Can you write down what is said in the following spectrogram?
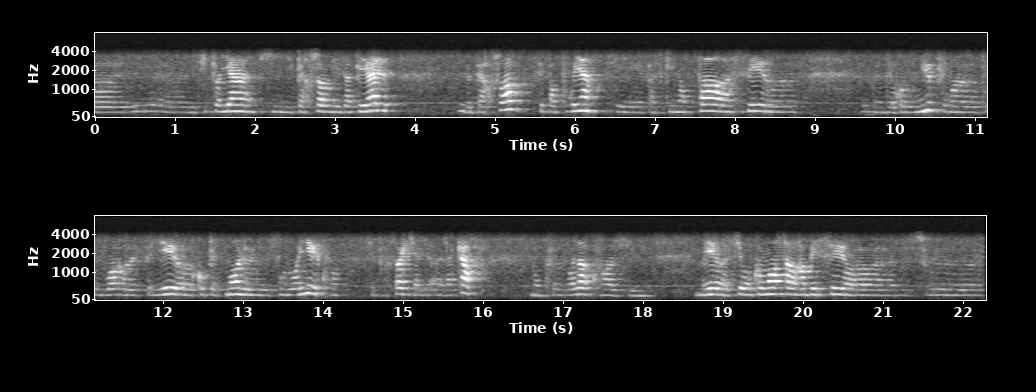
euh, euh, les citoyens qui perçoivent des APL le perçoivent, c'est pas pour rien, c'est parce qu'ils n'ont pas assez euh, de revenus pour euh, pouvoir euh, payer euh, complètement le, son loyer, quoi. C'est pour ça qu'il y a la, CAF. Donc euh, voilà, quoi. Mais euh, si on commence à rabaisser euh, le,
